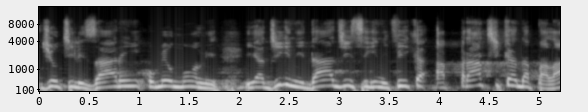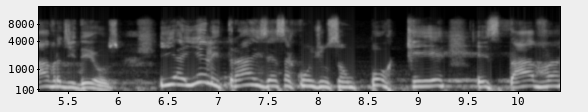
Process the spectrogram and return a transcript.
de utilizarem o meu nome. E a dignidade significa a prática da palavra de Deus. E aí ele traz essa conjunção, porque estava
